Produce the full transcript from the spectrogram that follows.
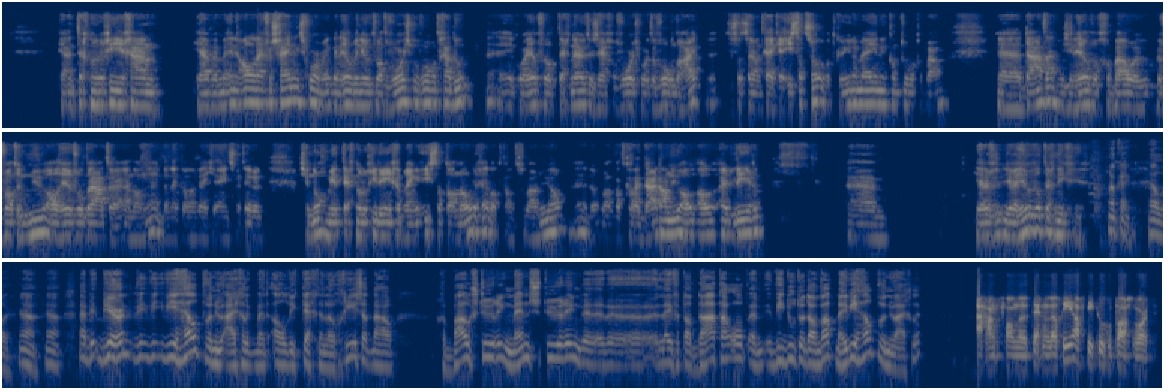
Ja, en technologieën gaan ja, in allerlei verschijningsvormen. Ik ben heel benieuwd wat Voice bijvoorbeeld gaat doen. Ik hoor heel veel techneuten zeggen, Voice wordt de volgende hype. Dus dat zijn we aan het kijken, is dat zo? Wat kun je ermee in een kantoorgebouw? Uh, data. We zien heel veel gebouwen bevatten nu al heel veel data. En dan ben ik wel een beetje eens met Erin. Als je nog meer technologie erin gaat brengen, is dat dan nodig? Hè? Wat kan het gebouw nu al? Hè? Wat, kan ik daar dan nu al, al uit leren? Uh, ja, er is heel veel techniek. Oké, helder. Ja, ja. Björn, wie, wie, wie helpen we nu eigenlijk met al die technologie? Is dat nou gebouwsturing, menssturing? Levert dat data op? En wie doet er dan wat mee? Wie helpen we nu eigenlijk? Dat hangt van de technologie af die toegepast wordt.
